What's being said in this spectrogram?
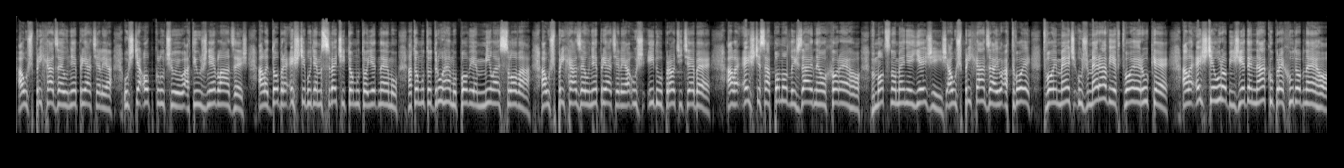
A už prichádzajú nepriatelia. Už ťa obklúčujú a ty už nevládzeš. Ale dobre, ešte budem svedčiť tomuto jednému a tomuto druhému poviem milé slova. A už prichádzajú nepriatelia, už idú proti tebe. Ale ešte sa pomodliš za jedného chorého v mocnom mene Ježíš a už prichádzajú a tvoj, tvoj meč už meravie v tvojej ruke, ale ešte urobíš jeden nákup pre chudobného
